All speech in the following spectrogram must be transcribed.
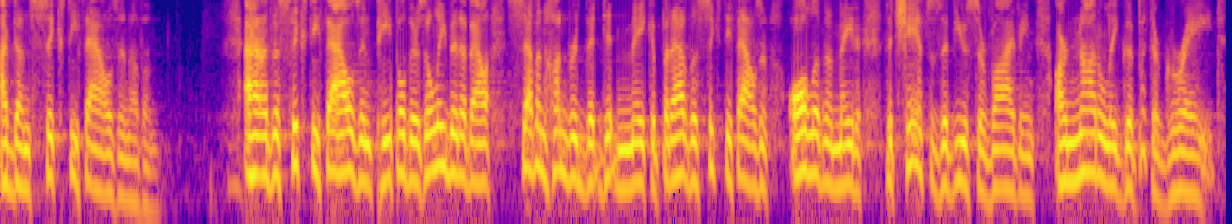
I've done sixty thousand of them. Out of the 60,000 people, there's only been about 700 that didn't make it, but out of the 60,000, all of them made it. The chances of you surviving are not only good, but they're great.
